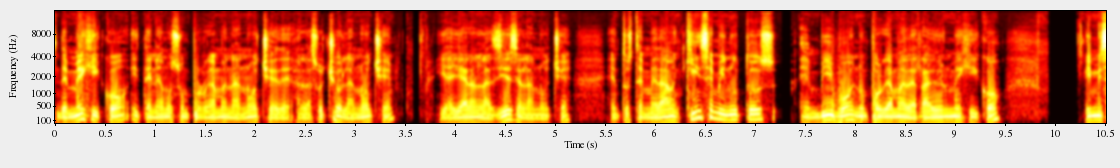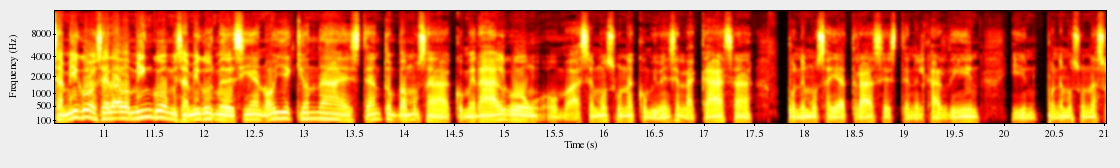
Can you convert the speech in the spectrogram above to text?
de México y teníamos un programa en la noche, de, a las 8 de la noche, y allá eran las 10 de la noche. Entonces me daban 15 minutos en vivo en un programa de radio en México y mis amigos, era domingo, mis amigos me decían, oye, ¿qué onda, este Anton? Vamos a comer algo, o hacemos una convivencia en la casa, ponemos allá atrás, este, en el jardín, y ponemos unas,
